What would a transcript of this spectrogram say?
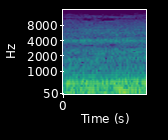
Hallelujah.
